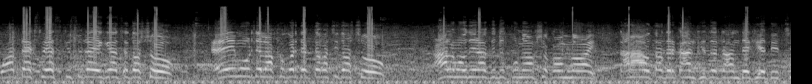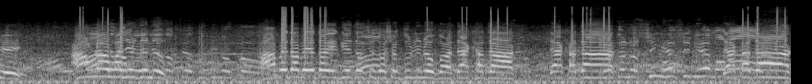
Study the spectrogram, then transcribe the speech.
পদ্মা এক্সপ্রেস কিছুটা এগিয়ে আছে দর্শক। এই মুহূর্তে লক্ষ্য করে দেখতে পাচ্ছি দর্শক আলমদিনা কিন্তু কোনো অংশ কম নয় তারাও তাদের কাঙ্ক্ষিত টান দেখিয়ে দিচ্ছে। আমরাও বাজির জন্য ধাপে ধাপে এগিয়ে যাচ্ছে দর্শক দুটি নৌকা। দেখা যাক দেখা যাক। দেখা যাক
